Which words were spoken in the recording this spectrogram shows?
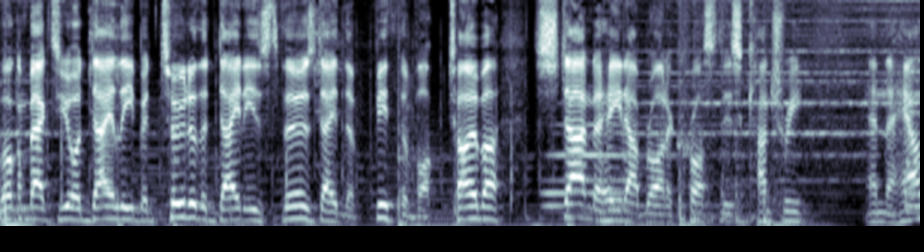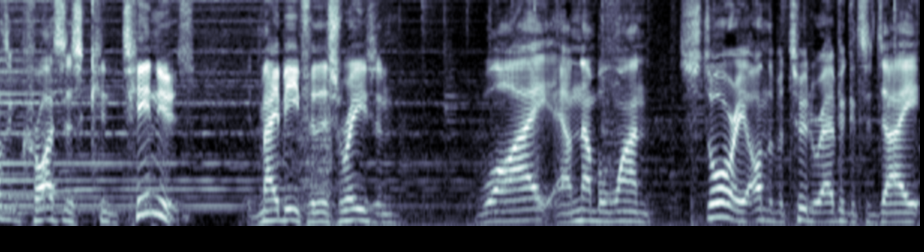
Welcome back to your daily Betoota. The date is Thursday, the 5th of October. Starting to heat up right across this country, and the housing crisis continues. It may be for this reason why our number one story on the Betoota Advocate today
